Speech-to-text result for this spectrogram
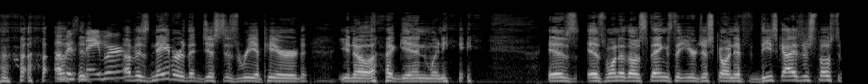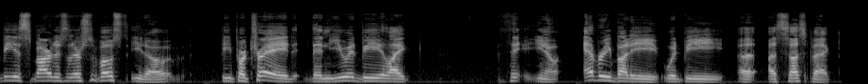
Of his neighbor? of his neighbor that just has reappeared you know again when he is is one of those things that you're just going if these guys are supposed to be as smart as they're supposed to you know be portrayed then you would be like th- you know everybody would be a, a suspect.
